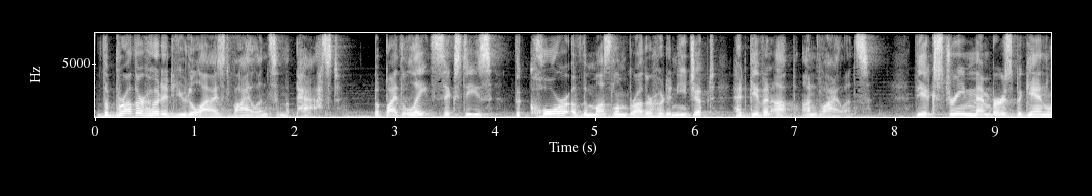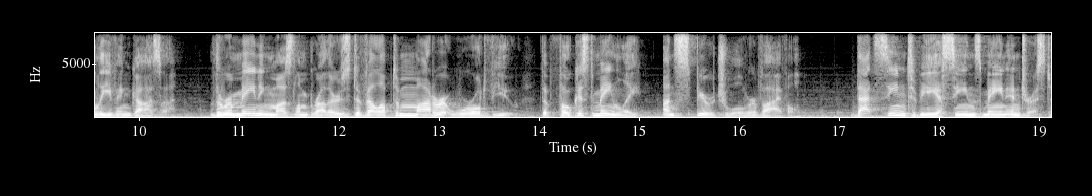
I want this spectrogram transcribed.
The Brotherhood had utilized violence in the past, but by the late 60s, the core of the Muslim Brotherhood in Egypt had given up on violence. The extreme members began leaving Gaza. The remaining Muslim brothers developed a moderate worldview that focused mainly on spiritual revival. That seemed to be Yassin's main interest.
